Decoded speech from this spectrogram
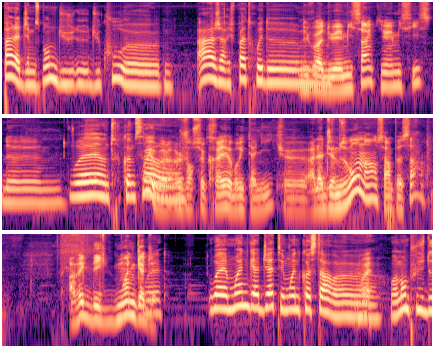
Pas la James Bond, du, du coup... euh, Ah, j'arrive pas à trouver de... Du quoi, du MI5, du MI6, de... Ouais, un truc comme ça. oui, euh, voilà, agent secret euh, britannique, euh, à la James Bond, hein, c'est un peu ça. Avec des moins de gadgets. Ouais, moins de gadgets et moins de costards. euh, Ouais. Vraiment plus de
